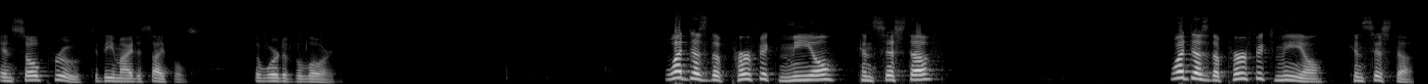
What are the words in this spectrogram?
and so prove to be my disciples. The word of the Lord. What does the perfect meal consist of? What does the perfect meal consist of?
